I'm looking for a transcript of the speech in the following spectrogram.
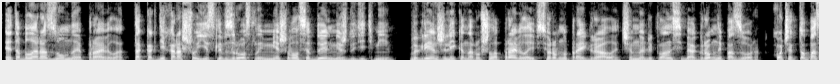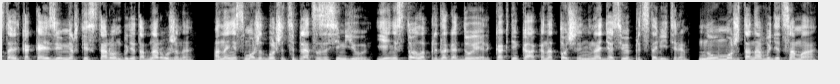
Это было разумное правило, так как нехорошо, если взрослый вмешивался в дуэль между детьми. В игре Анжелика нарушила правила и все равно проиграла, чем навлекла на себя огромный позор. Хочет кто поставить, какая из ее мерзких сторон будет обнаружена? Она не сможет больше цепляться за семью. Ей не стоило предлагать дуэль. Как-никак, она точно не найдет себе представителя. Ну, может она выйдет сама.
